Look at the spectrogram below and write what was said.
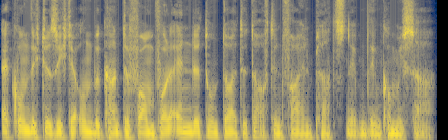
erkundigte sich der Unbekannte formvollendet und deutete auf den freien Platz neben dem Kommissar.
